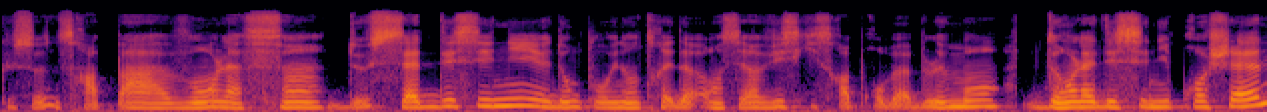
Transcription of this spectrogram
que ce ne sera pas avant la fin de cette décennie, et donc pour une entrée en service qui sera probablement dans la décennie prochaine,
